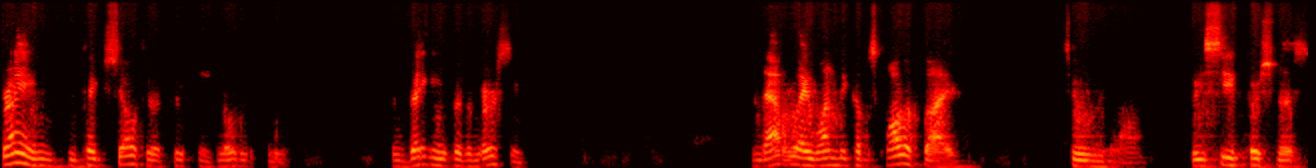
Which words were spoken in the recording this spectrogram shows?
Praying to take shelter of Krishna's lotus feet and begging for the mercy. And that way one becomes qualified to uh, receive Krishna's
